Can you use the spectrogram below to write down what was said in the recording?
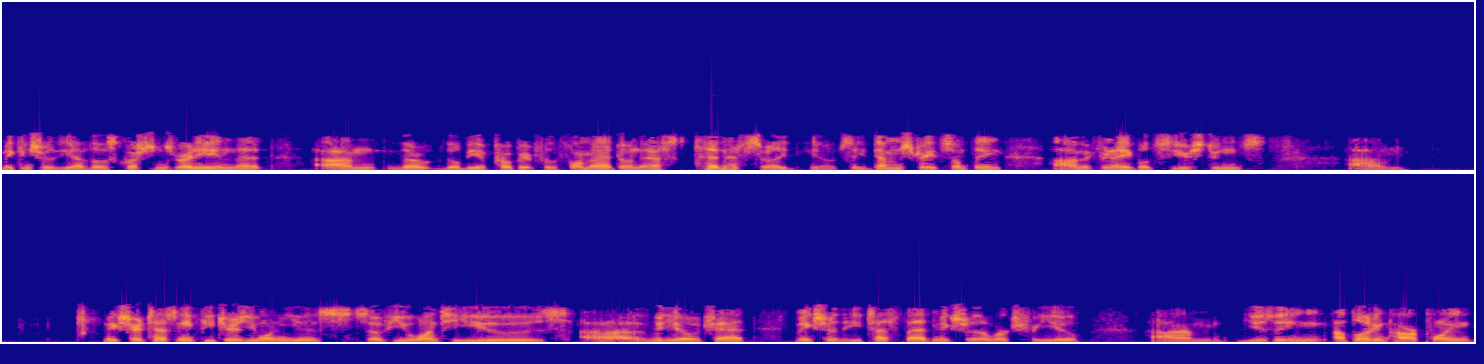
making sure that you have those questions ready and that um, they'll, be appropriate for the format. Don't ask to necessarily, you know, say demonstrate something um, if you're not able to see your students. Um, make sure to test any features you want to use. So if you want to use uh, video chat, make sure that you test that, make sure that works for you. Um, using uploading PowerPoint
